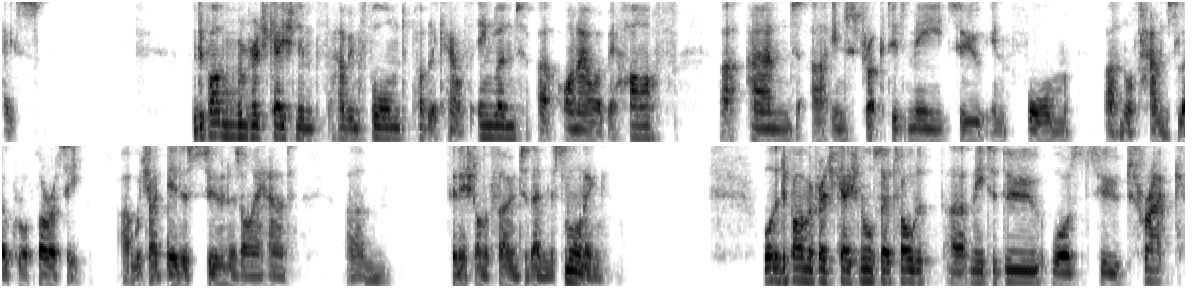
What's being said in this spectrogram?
case. The Department for Education have informed Public Health England uh, on our behalf uh, and uh, instructed me to inform uh, Northants Local Authority, uh, which I did as soon as I had um, finished on the phone to them this morning. What the Department for Education also told uh, me to do was to track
